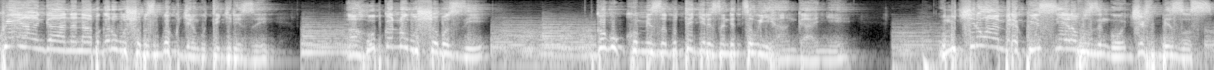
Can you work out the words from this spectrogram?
Kwihangana ntabwo ari ubushobozi bwo kugira ngo utegereze. Ahubwo ni ubushobozi bwo gukomeza gutegereza ndetse wihanganye. Umukire wa mbere ku isi yaravuze ngo jeff bezos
